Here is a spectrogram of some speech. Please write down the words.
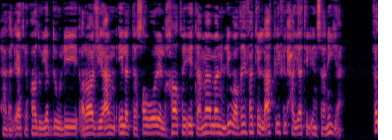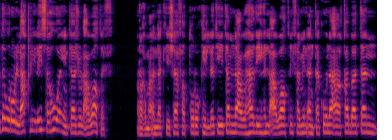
هذا الاعتقاد يبدو لي راجعا إلى التصور الخاطئ تماما لوظيفة العقل في الحياة الإنسانية. فدور العقل ليس هو إنتاج العواطف، رغم أن اكتشاف الطرق التي تمنع هذه العواطف من أن تكون عقبة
